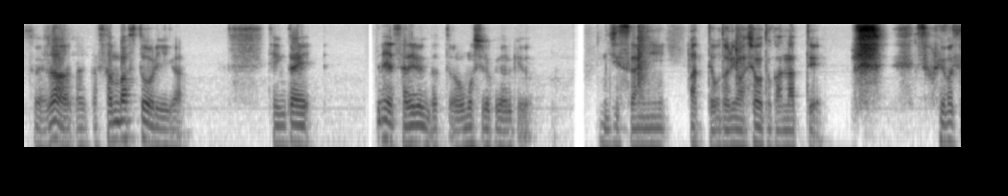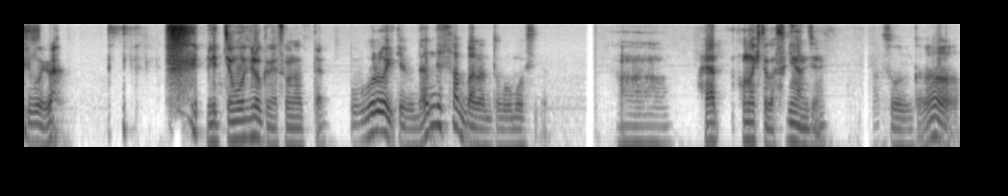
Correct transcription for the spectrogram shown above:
そうやな、なんかサンバストーリーが展開、ね、されるんだったら面白くなるけど、実際に会って踊りましょうとかなって、それはキモいわ。めっちゃ面白くないそうなったら。おもろいけど、なんでサンバなんとも思うしな。ああ、はや、この人が好きなんじゃない？あそうなんかな。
